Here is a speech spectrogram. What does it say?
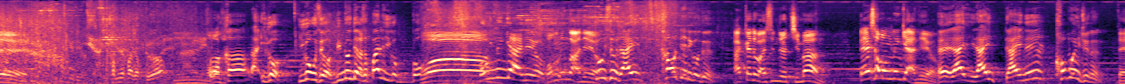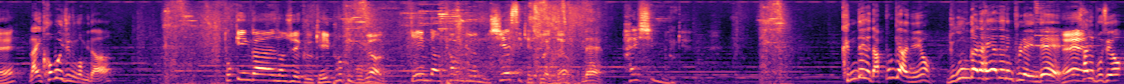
네. 전멸 빠졌고요. 소라카 아, 이거 이거 보세요. 민병대 가서 빨리 이거 먹, 와. 먹는 게 아니에요. 먹는 거 아니에요. 또 있으면 라인 타워 때리거든. 아까도 말씀드렸지만 뺏어 먹는 게 아니에요. 네, 라인 라인 라인을 커버해주는 네. 라인 커버해주는 겁니다. 토끼인간 선수의 그 개인 프로필 보면 게임당 평균 CS 개수가 있어요. 네. 80몇 개. 근데 나쁜 게 아니에요. 누군가는 해야 되는 플레이인데 네. 사실 보세요.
